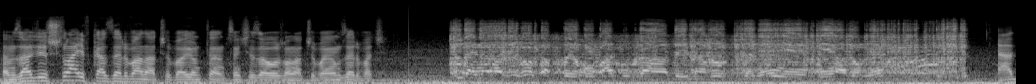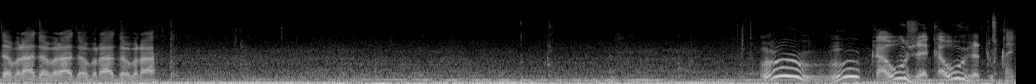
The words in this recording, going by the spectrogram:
Tam zadzie szlajfka zerwana, trzeba ją ten, w sensie założona, trzeba ją zerwać. Tutaj na razie zostaw swoją chłopaków na tej nawrotce, nie? Nie, nie jadą, nie? A dobra, dobra, dobra, dobra. Uuu, uu, kałuże, kałuże tutaj.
